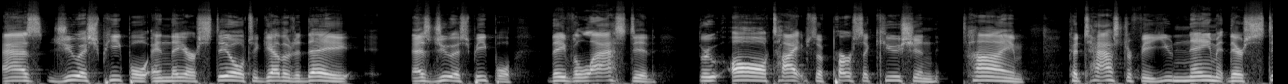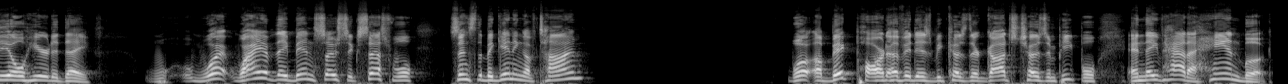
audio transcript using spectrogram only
as Jewish people and they are still together today as Jewish people. They've lasted through all types of persecution, time, catastrophe, you name it. They're still here today. What why have they been so successful since the beginning of time? Well, a big part of it is because they're God's chosen people and they've had a handbook.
